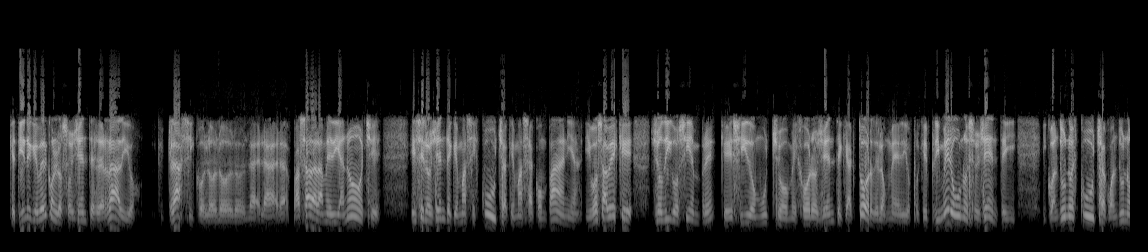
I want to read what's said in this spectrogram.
que tiene que ver con los oyentes de radio, clásico, lo, lo, la, la, pasada la medianoche, es el oyente que más escucha, que más acompaña. Y vos sabés que yo digo siempre que he sido mucho mejor oyente que actor de los medios, porque primero uno es oyente y, cuando uno escucha, cuando uno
